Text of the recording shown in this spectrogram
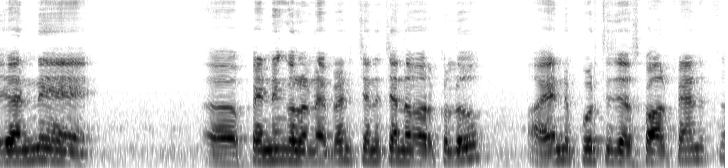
ఇవన్నీ పెండింగ్లు ఉన్నాయి ఫ్రెండ్స్. చిన్న చిన్న వర్కులు అవన్నీ పూర్తి చేసుకోవాలి ఫ్రెండ్స్.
